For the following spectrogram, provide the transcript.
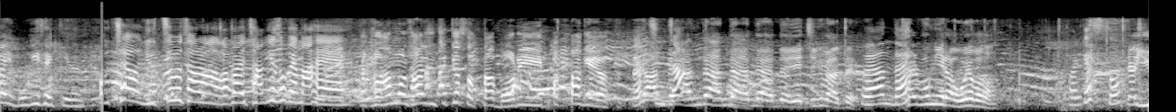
뭐야 이 모기 새끼는. 우채원 유튜브 촬영하고 빨리 자기 소개나 해. 그거 한번 사진 찍혔었다 머리 빡빡해였을 때? 진짜? 안돼 안돼 안돼 안돼 얘 찍으면 안돼 왜 안 돼? 탈북이라고 해봐 알겠어. 야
